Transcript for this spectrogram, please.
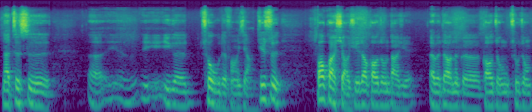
那这是呃一一个错误的方向。就是包括小学到高中、大学，呃不到那个高中、初中，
